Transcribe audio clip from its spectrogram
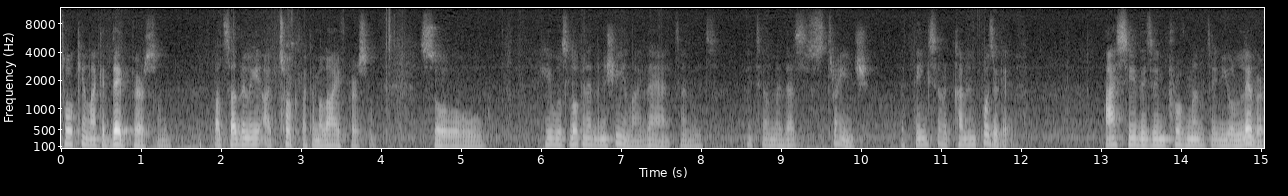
talking like a dead person. But suddenly I talk like I'm a live person. So he was looking at the machine like that and he told me that's strange. The things are coming positive. I see this improvement in your liver.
